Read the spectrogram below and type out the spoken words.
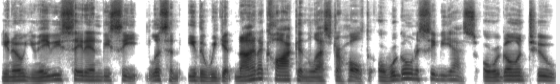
You know, you maybe say to NBC, listen, either we get nine o'clock in Lester Holt, or we're going to CBS, or we're going to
